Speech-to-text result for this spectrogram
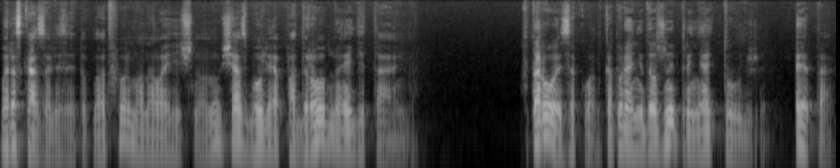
Мы рассказывали за эту платформу аналогичную, ну сейчас более подробно и детально. Второй закон, который они должны принять тут же, это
